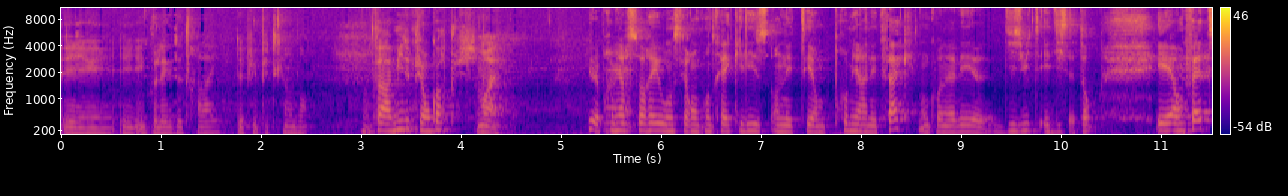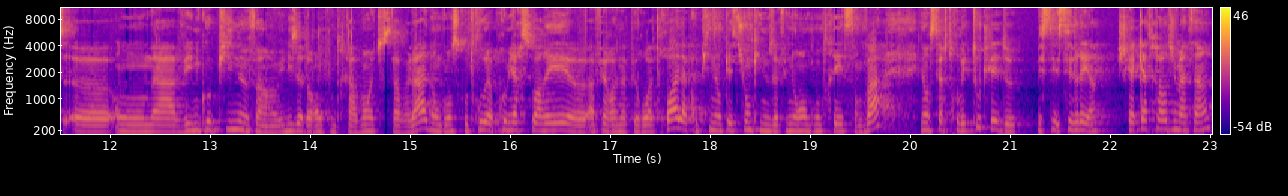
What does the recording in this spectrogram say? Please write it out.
et, et- et collègues de travail depuis plus de 15 ans. Enfin, amis depuis encore plus. Ouais. La première soirée où on s'est rencontrés avec Elise, on était en première année de fac, donc on avait euh, 18 et 17 ans. Et en fait, euh, on avait une copine, enfin, Elise avait rencontré avant et tout ça, voilà. Donc on se retrouve la première soirée euh, à faire un apéro à trois. La copine en question qui nous a fait nous rencontrer s'en va. Et on s'est retrouvés toutes les deux. Mais c'est vrai, hein, jusqu'à 4 heures du matin,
